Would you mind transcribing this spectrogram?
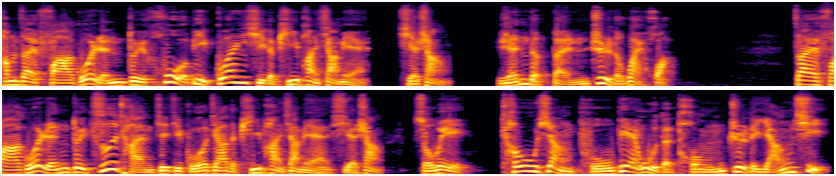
他们在法国人对货币关系的批判下面写上人的本质的外化；在法国人对资产阶级国家的批判下面写上所谓。抽象普遍物的统治的阳气，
